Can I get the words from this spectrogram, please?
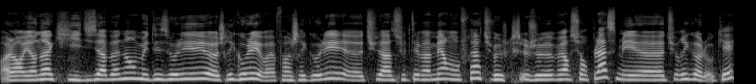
Alors il y en a qui disaient ah ben non mais désolé euh, je rigolais enfin je rigolais euh, tu as insulté ma mère mon frère tu veux que je meure sur place mais euh, tu rigoles ok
